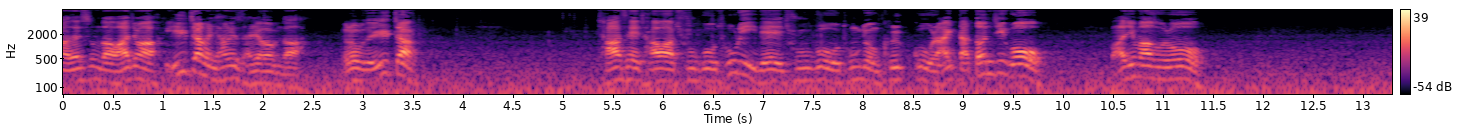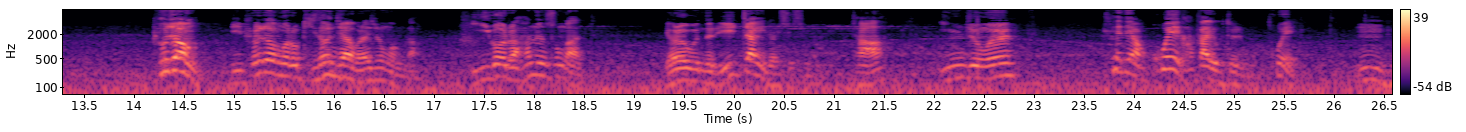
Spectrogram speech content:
자, 됐습니다. 마지막 1장을 향해서 달려갑니다. 여러분들 1장. 자세 잡아 주고 소리 내 주고 동전 긁고 라이터 던지고 마지막으로 표정 이 표정으로 기선 제압을 해주는 겁니다. 이거를 하는 순간 여러분들 일장이 될 수 있습니다. 자 인중을 최대한 코에 가까이 붙여줍니다. 코에. 음.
